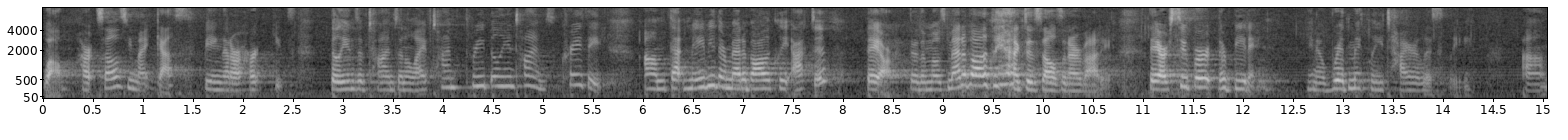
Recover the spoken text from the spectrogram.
Well, heart cells, you might guess, being that our heart beats billions of times in a lifetime, three billion times, crazy. Um, that maybe they're metabolically active, they are. They're the most metabolically active cells in our body. They are super, they're beating, you know, rhythmically, tirelessly, um,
